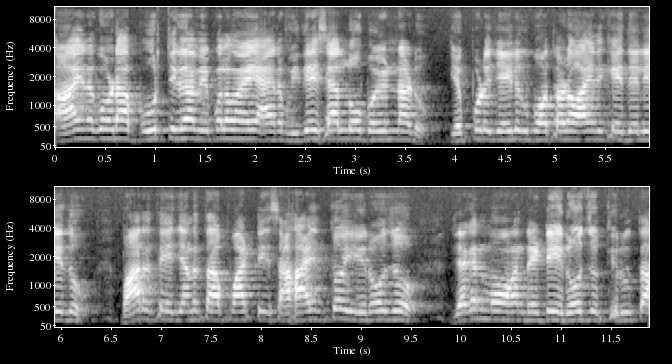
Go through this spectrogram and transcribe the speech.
ఆయన కూడా పూర్తిగా విఫలమై ఆయన విదేశాల్లో పోయి ఉన్నాడు. ఎప్పుడు జైలుకు పోతాడో ఆయనకే తెలియదు భారతీయ జనతా పార్టీ సహాయంతో ఈరోజు జగన్మోహన్ రెడ్డి ఈరోజు తిరుగుతా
